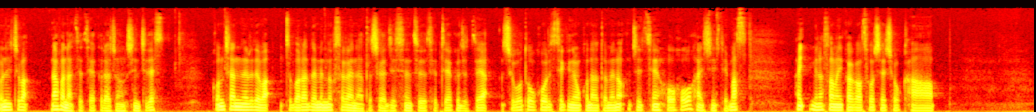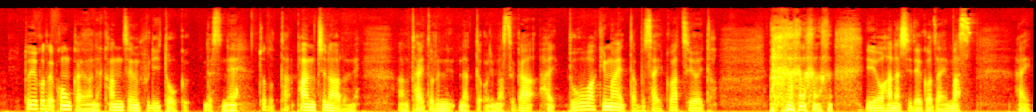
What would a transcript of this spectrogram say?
こんにちは。ラフな節約ラジオのしんちです。このチャンネルでは、ズボラでめんどくさがいの私が実践する節約術や仕事を効率的に行うための実践方法を配信しています。はい、皆様いかがお過ごしでしょうか？ということで、今回はね、完全フリートークですね。ちょっとパンチのあるね、あのタイトルになっておりますが、はい、部をわきまえたブサイクは強いと いうお話でございます。はい、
